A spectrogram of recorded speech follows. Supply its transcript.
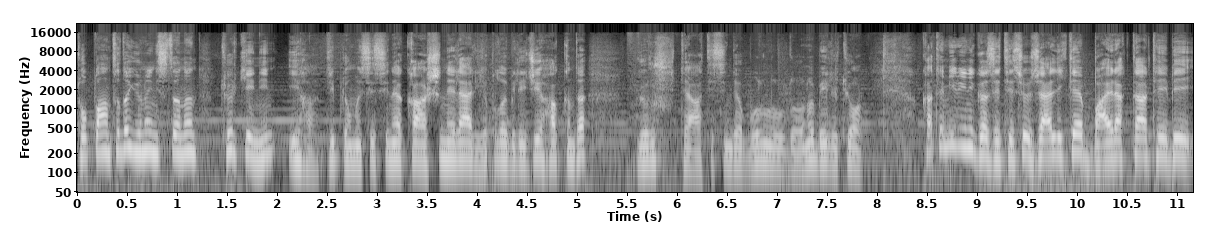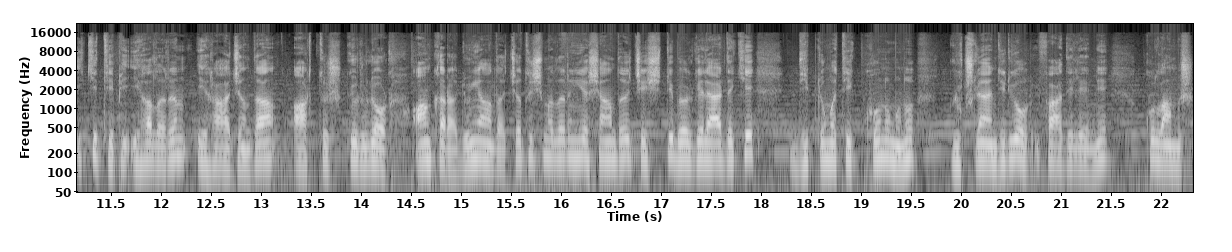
Toplantıda Yunanistan'ın Türkiye'nin İHA diplomasisine karşı neler yapılabileceği hakkında görüş teatisinde bulunulduğunu belirtiyor. Katemirini gazetesi özellikle Bayraktar TB2 tipi İHA'ların ihracından artış görülüyor. Ankara dünyada çatışmaların yaşandığı çeşitli bölgelerdeki diplomatik konumunu güçlendiriyor ifadelerini kullanmış.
